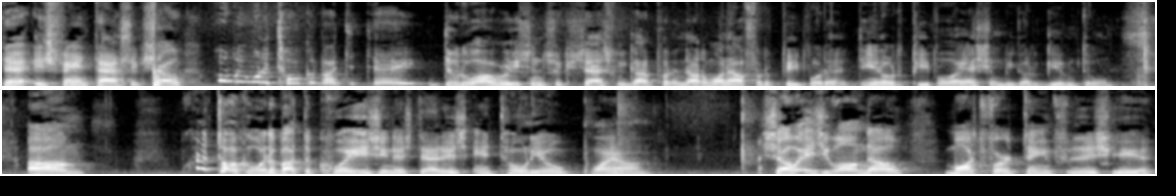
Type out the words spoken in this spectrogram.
That is fantastic. So, what we want to talk about today, due to our recent success, we got to put another one out for the people that, you know, the people ask and we got to give them to them. Um, we're going to talk a little about the craziness that is Antonio Brown. So, as you all know, March 13th of this year,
